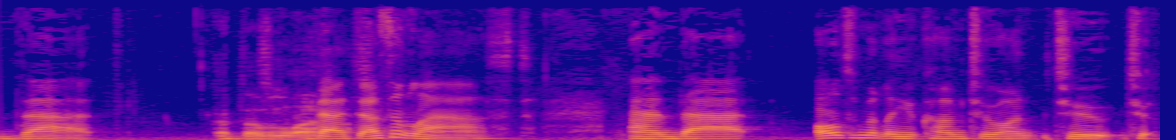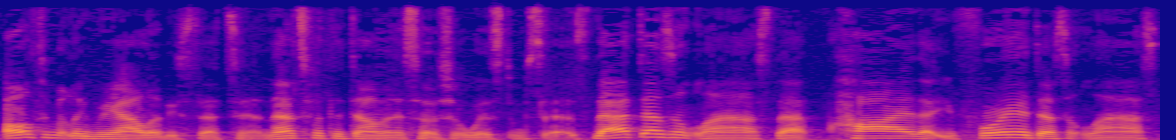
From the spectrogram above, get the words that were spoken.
that That doesn't last. that doesn't last and that ultimately you come to on to, to ultimately reality sets in. That's what the dominant social wisdom says. That doesn't last. That high that euphoria doesn't last.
